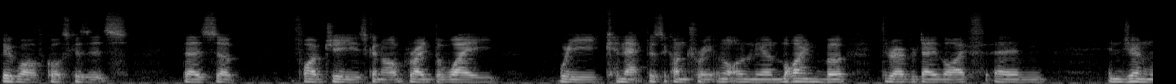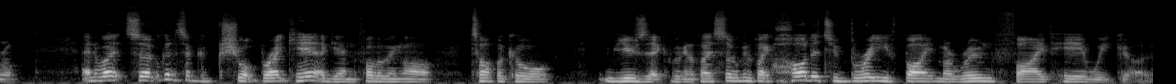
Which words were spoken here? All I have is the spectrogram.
big well, of course, because it's there's uh, five G is going to upgrade the way we connect as a country, not only online but through everyday life and in general. Anyway, so we're going to take a short break here again, following our topical music we're going to play. So we're going to play Harder to Breathe by Maroon 5. Here we go.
